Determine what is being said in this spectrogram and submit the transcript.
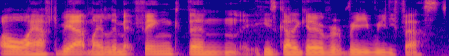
oh I have to be at my limit thing, then he's got to get over it really really fast.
